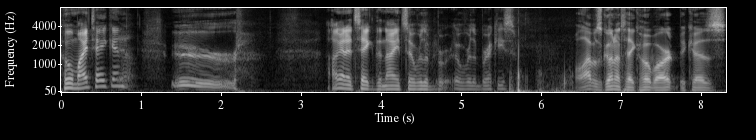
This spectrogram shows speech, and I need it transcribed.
Who am I taking? Yeah. I'm gonna take the Knights over the br- over the Brickies. Well, I was going to take Hobart because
